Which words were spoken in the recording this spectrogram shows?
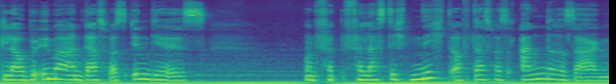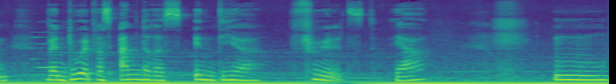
glaube immer an das, was in dir ist und ver verlass dich nicht auf das, was andere sagen, wenn du etwas anderes in dir fühlst, ja? Mm.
